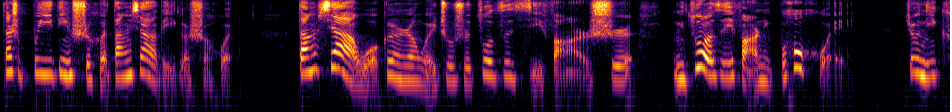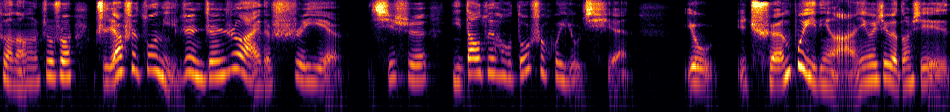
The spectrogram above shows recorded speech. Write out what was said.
但是不一定适合当下的一个社会。当下，我个人认为就是做自己，反而是你做了自己，反而你不后悔。就你可能就是说，只要是做你认真热爱的事业。其实你到最后都是会有钱，有权不一定啊，因为这个东西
